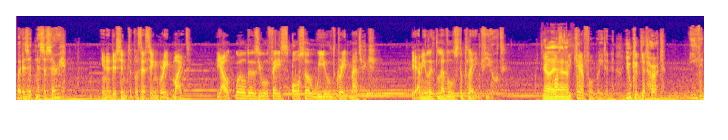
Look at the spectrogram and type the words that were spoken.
But is it necessary? In addition to possessing great might, the Outworlders you will face also wield great magic. The amulet levels the playing field. You Hell must yeah. be careful, Raiden. You could get hurt, even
